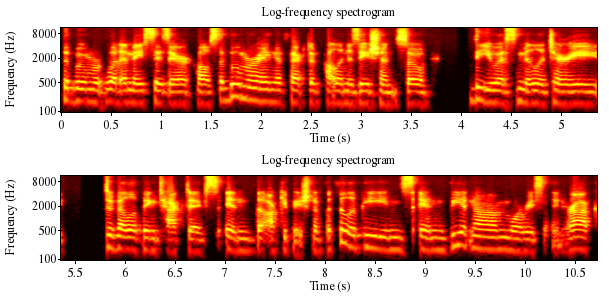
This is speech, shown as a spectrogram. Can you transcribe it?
the boomer, what Aimé Césaire calls the boomerang effect of colonization. So the US military developing tactics in the occupation of the Philippines, in Vietnam, more recently in Iraq,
